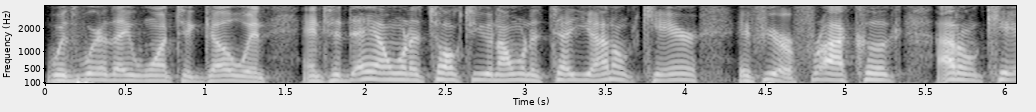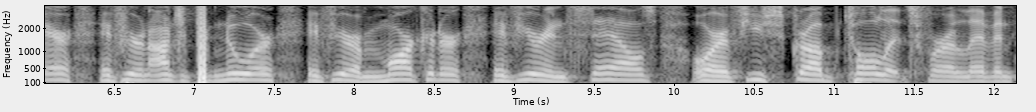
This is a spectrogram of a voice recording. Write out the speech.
with where they want to go in. And today I want to talk to you and I want to tell you I don't care if you're a fry cook, I don't care if you're an entrepreneur, if you're a marketer, if you're in sales, or if you scrub toilets for a living.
